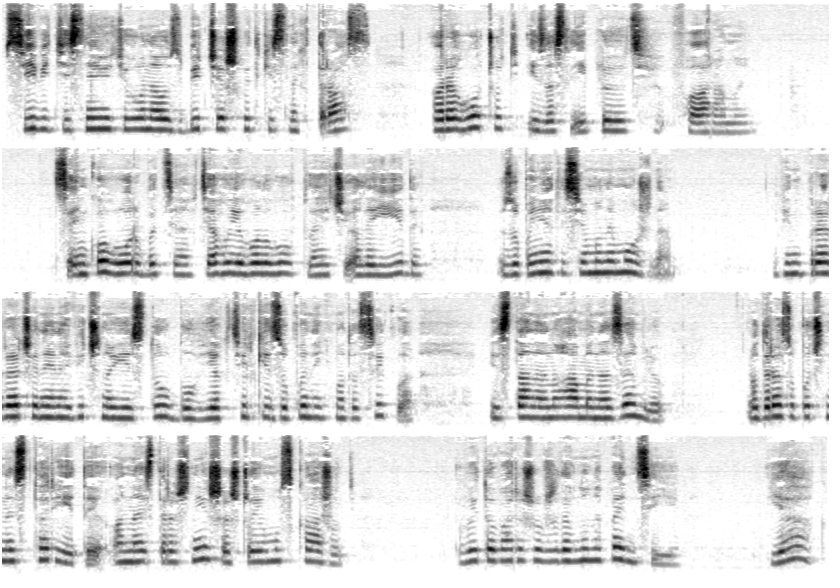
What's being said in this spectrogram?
Всі відтісняють його на узбіччя швидкісних трас, регочуть і засліплюють фарами. Сенько горбиться, втягує голову в плечі, але їде. Зупинятись йому не можна. Він приречений на вічну їзду, бо як тільки зупинить мотоцикла і стане ногами на землю, одразу почне старіти, а найстрашніше, що йому скажуть ви, товаришу, вже давно на пенсії. Як?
